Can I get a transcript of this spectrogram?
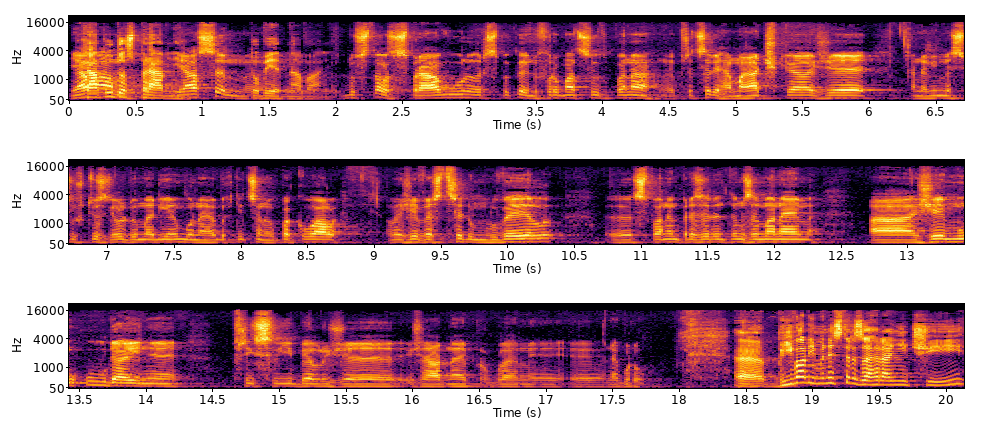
Já Chápu mám, to správně, já jsem to vyjednávání. dostal zprávu, respektive informaci od pana předsedy Hamáčka, že, a nevím, jestli už to sdělil do médií nebo ne, abych něco neopakoval, ale že ve středu mluvil eh, s panem prezidentem Zemanem a že mu údajně přislíbil, že žádné problémy eh, nebudou. Eh, bývalý minister zahraničí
